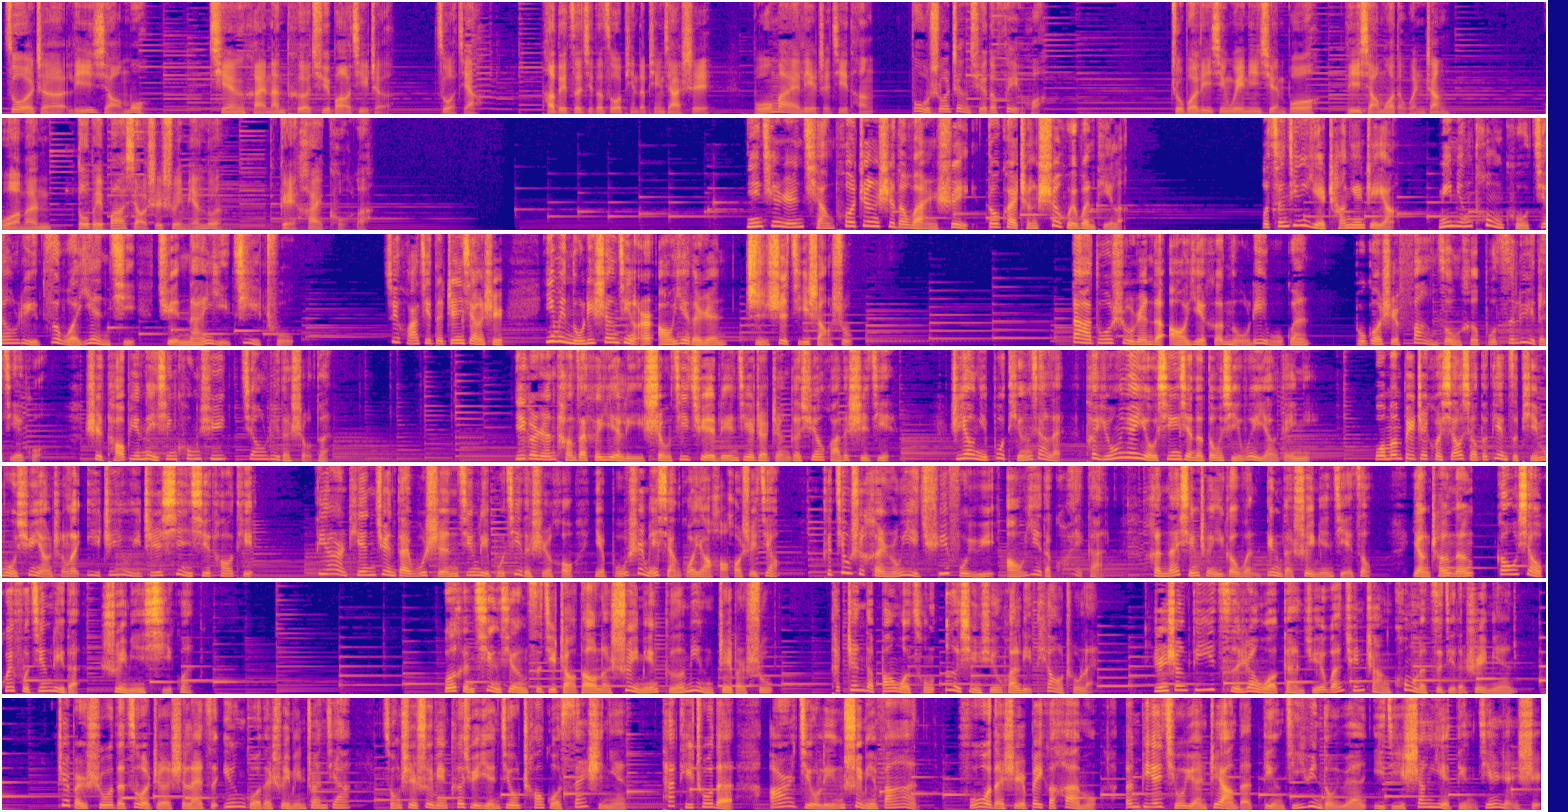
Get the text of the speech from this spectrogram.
作者李小莫，前海南特区报记者、作家。他对自己的作品的评价是：不卖劣质鸡汤，不说正确的废话。主播李欣为您选播李小莫的文章。我们都被八小时睡眠论给害苦了。年轻人强迫症式的晚睡都快成社会问题了。我曾经也常年这样，明明痛苦、焦虑、自我厌弃，却难以戒除。最滑稽的真相是，因为努力上进而熬夜的人只是极少数。大多数人的熬夜和努力无关，不过是放纵和不自律的结果，是逃避内心空虚、焦虑的手段。一个人躺在黑夜里，手机却连接着整个喧哗的世界。只要你不停下来，他永远有新鲜的东西喂养给你。我们被这块小小的电子屏幕驯养成了一只又一只信息饕餮。第二天倦怠无神、精力不济的时候，也不是没想过要好好睡觉，可就是很容易屈服于熬夜的快感，很难形成一个稳定的睡眠节奏，养成能高效恢复精力的睡眠习惯。我很庆幸自己找到了《睡眠革命》这本书，它真的帮我从恶性循环里跳出来，人生第一次让我感觉完全掌控了自己的睡眠。这本书的作者是来自英国的睡眠专家，从事睡眠科学研究超过三十年。他提出的 R 九零睡眠方案，服务的是贝克汉姆、NBA 球员这样的顶级运动员以及商业顶尖人士。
